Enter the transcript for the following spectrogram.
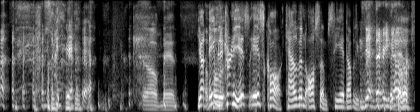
oh man, Your I'll name literally is is Caw Calvin Awesome C A W. yeah, there you go.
